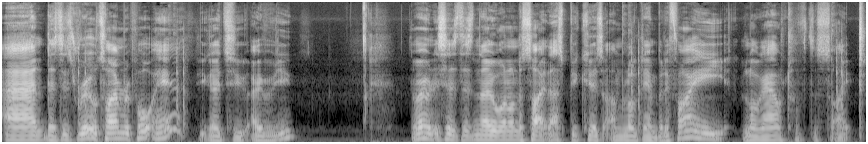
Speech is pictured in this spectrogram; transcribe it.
and there's this real-time report here. If you go to overview, the moment it says there's no one on the site, that's because I'm logged in. But if I log out of the site,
